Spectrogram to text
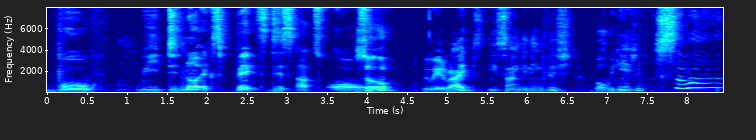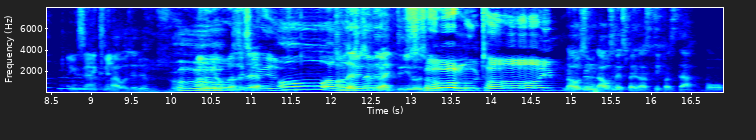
Bro, we did not expect this at all. So we were right. He sang in English, but we didn't. So Exactly. I was a little. I I was was expecting- oh, I was, I was expecting expecting like the you know. The, Summertime. no, I wasn't. I wasn't expecting as deep as that, but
